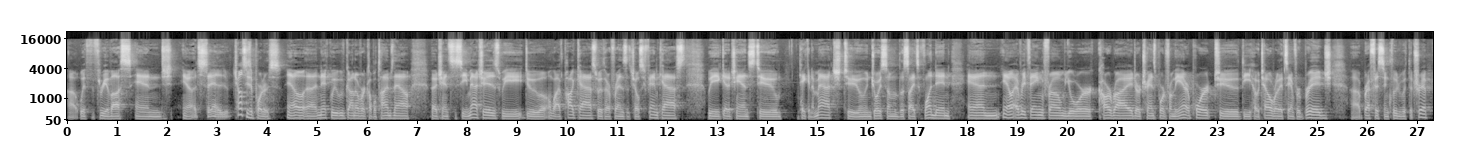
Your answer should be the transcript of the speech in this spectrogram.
uh, with the three of us and you know it's uh, Chelsea supporters. You know, uh, Nick, we, we've gone over a couple times now. We had a chance to see matches. We do a live podcast with our friends at Chelsea Fancast. We get a chance to taken a match to enjoy some of the sights of London and you know everything from your car ride or transport from the airport to the hotel right at Stamford Bridge, uh, breakfast included with the trip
